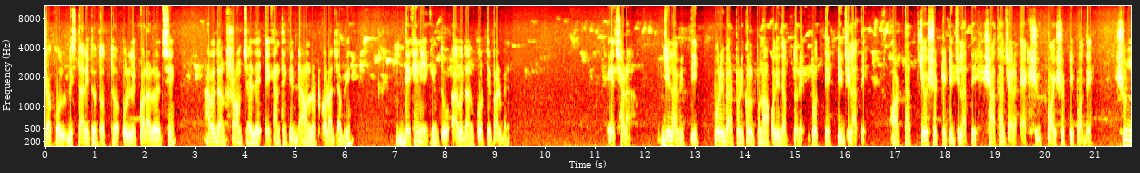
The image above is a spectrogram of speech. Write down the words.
সকল বিস্তারিত তথ্য উল্লেখ করা রয়েছে। আবেদন ফর্ম চাইলে এখান থেকে ডাউনলোড করা যাবে। দেখে নিয়ে কিন্তু আবেদন করতে পারবেন। এছাড়া জেলাভিত্তিক পরিবার পরিকল্পনা অধিদপ্তরে প্রত্যেকটি জেলাতে, অর্থাৎ চৌষট্টিটি জেলাতে সাত হাজার একশো পঁয়ষট্টি পদে শূন্য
